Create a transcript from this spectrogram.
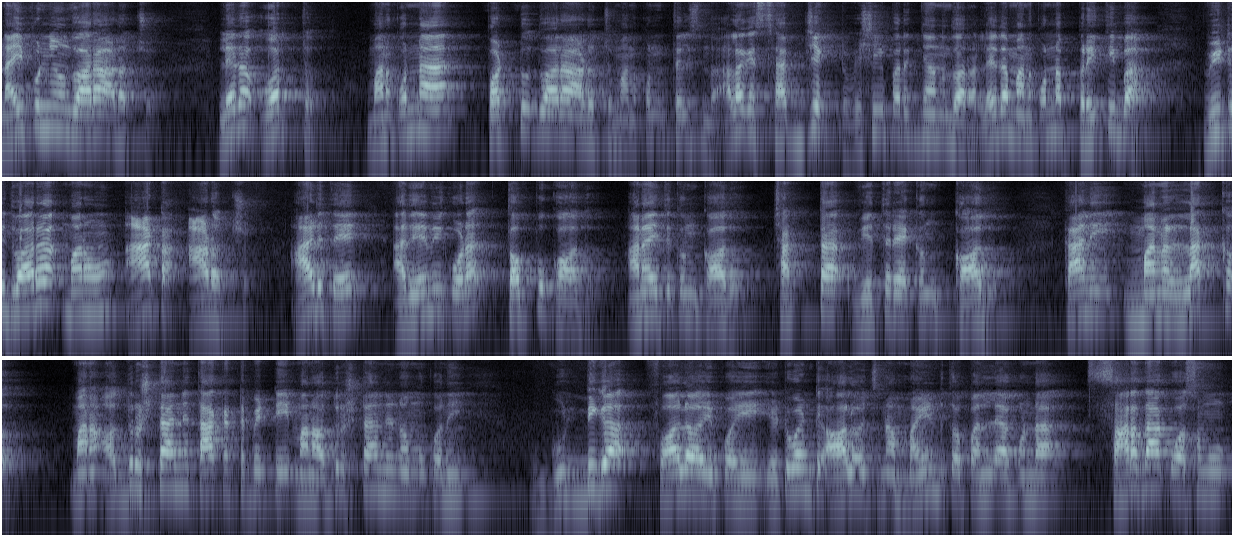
నైపుణ్యం ద్వారా ఆడొచ్చు. లేదా వర్త్ మనకున్న పట్టు ద్వారా ఆడొచ్చు మనకున్న తెలిసిందో. అలాగే సబ్జెక్ట్ విషయ పరిజ్ఞానం ద్వారా లేదా మనకున్న ప్రతిభ వీటి ద్వారా మనం ఆట ఆడొచ్చు. ఆడితే అదేమీ కూడా తప్పు కాదు అనైతికం కాదు చట్ట వ్యతిరేకం కాదు. కానీ మన లక్ మన అదృష్టాన్ని తాకట్టు పెట్టి మన అదృష్టాన్ని నమ్ముకొని గుడ్డిగా ఫాలో అయిపోయి ఎటువంటి ఆలోచన మైండ్తో పని లేకుండా సరదా కోసము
